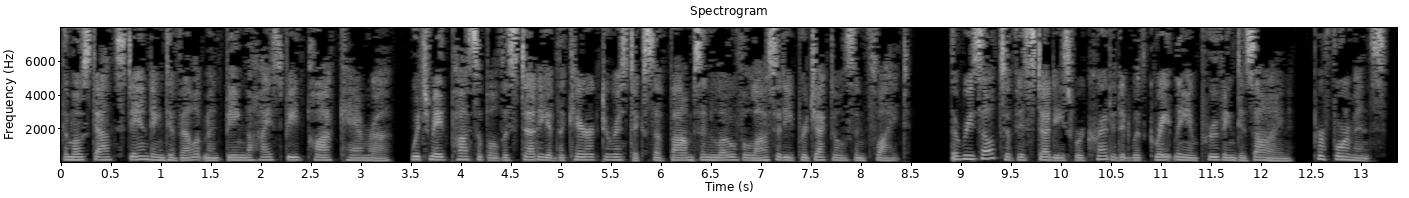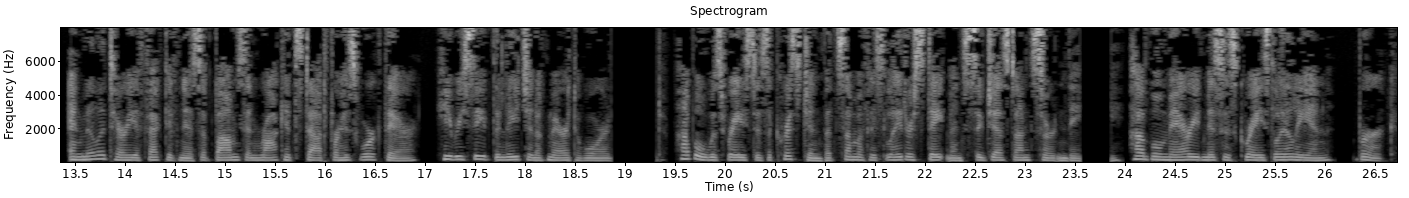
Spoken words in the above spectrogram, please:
the most outstanding development being the high-speed clock camera, which made possible the study of the characteristics of bombs and low-velocity projectiles in flight. The results of his studies were credited with greatly improving design, performance, and military effectiveness of bombs and rockets. For his work there, he received the Legion of Merit Award. Hubble was raised as a Christian but some of his later statements suggest uncertainty. Hubble married Mrs. Grace Lillian, Burke,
